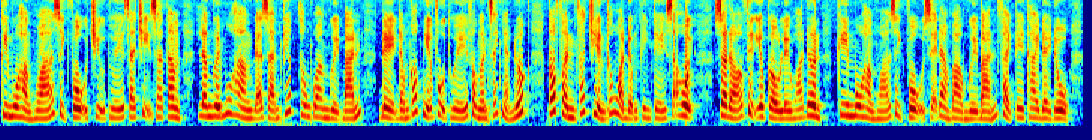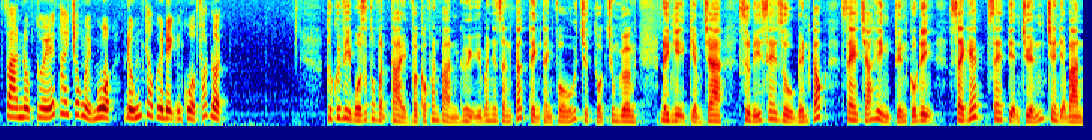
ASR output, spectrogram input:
Khi mua hàng hóa, dịch vụ chịu thuế giá trị gia tăng là người mua hàng đã gián tiếp thông qua người bán để đóng góp nghĩa vụ thuế vào ngân sách nhà nước, góp phần phát triển các hoạt động kinh tế xã hội. Do đó, việc yêu cầu lấy hóa đơn khi mua hàng hóa dịch vụ sẽ đảm bảo người bán phải kê khai đầy đủ và nộp thuế thay cho người mua đúng theo quy định của pháp luật. Thưa quý vị, Bộ Giao thông Vận tải vừa có văn bản gửi Ủy ban nhân dân các tỉnh thành phố trực thuộc trung ương đề nghị kiểm tra, xử lý xe dù bến cóc, xe trá hình tuyến cố định, xe ghép, xe tiện chuyến trên địa bàn.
